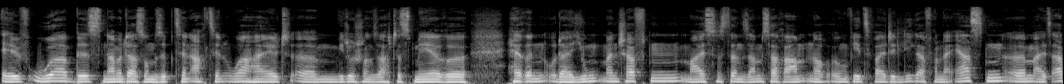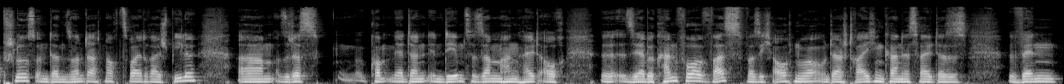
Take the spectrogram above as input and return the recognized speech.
11 Uhr bis nachmittags um 17, 18 Uhr halt, ähm, wie du schon sagtest, mehrere Herren- oder Jugendmannschaften, meistens dann Samstagabend noch irgendwie zweite Liga von der ersten ähm, als Abschluss und dann Sonntag noch zwei, drei Spiele. Ähm, also das kommt mir dann in dem Zusammenhang halt auch äh, sehr bekannt vor. Was, was ich auch nur unterstreichen kann, ist halt, dass es, wenn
